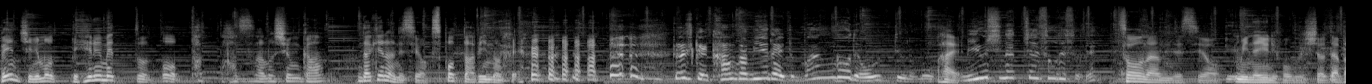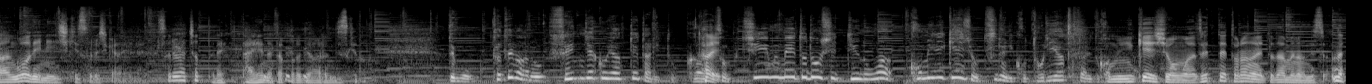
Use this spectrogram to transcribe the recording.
ベンチに持ってヘルメットをパッと外すあの瞬間だけなんですよ。スポット浴びんのって。確かに顔が見えないと番号で追うっていうのもはい。見失っちゃいそうですよね、そうなんですよ。みんなユニフォーム一緒。だ番号で認識するしかないそれはちょっとね大変なところではあるんですけどでも例えばあの戦略をやってたりとか、はい。そのチームメイト同士っていうのはコミュニケーションを常にこう取り合ったりとか。コミュニケーションは絶対取らないとダメなんですよ。で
